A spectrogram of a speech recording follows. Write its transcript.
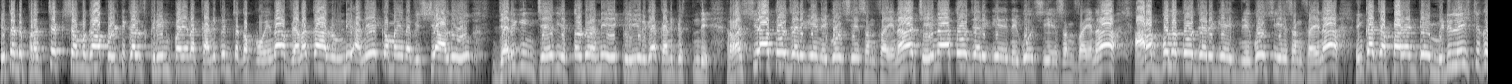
ఇతడు ప్రత్యక్షముగా పొలిటికల్ స్క్రీన్ పైన కనిపించకపోయినా వెనకాల నుండి అనేకమైన విషయాలు జరిగించేది ఇతడు అని క్లియర్గా కనిపిస్తుంది. రష్యాతో జరిగే నెగోషియేషన్స్ అయినా చైనాతో జరిగే నెగోషియేషన్స్ అయినా అరబ్బులతో జరిగే నెగోషియేషన్స్ అయినా ఇంకా చెప్పాలంటే మిడిల్ ఈస్ట్కు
